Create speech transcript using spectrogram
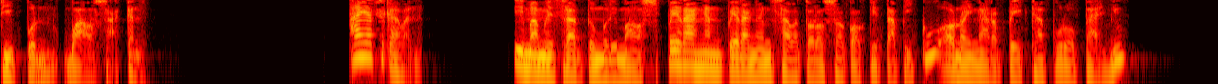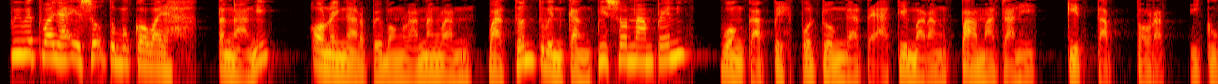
dipun waosaken. Ayat sekawan. Imam Isra tumuli maos perangan-perangan sawetara saka kitab iku ana ing ngarepe gapura banyu. Wiwit wayah esuk tumuka wayah tengange ana ing ngarepe wong lanang lan wadon tuwin kang bisa nampeni wong kabeh padha ngatekake marang pamacane kitab Torat iku.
